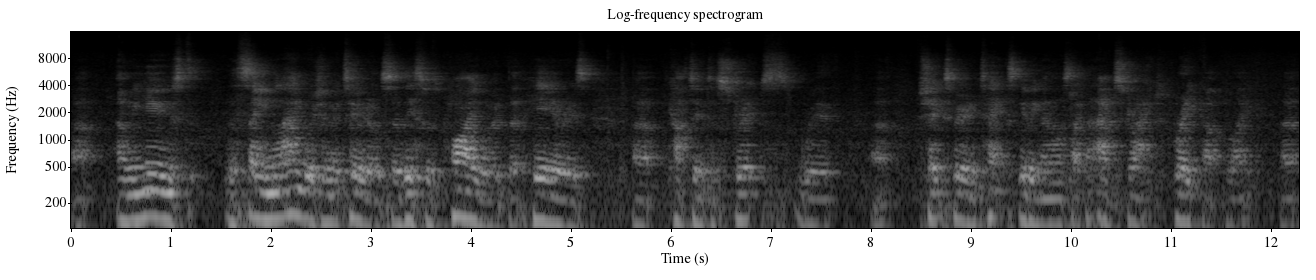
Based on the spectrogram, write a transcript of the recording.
Uh, and we used the same language and materials, so this was plywood that here is uh, cut into strips with uh, Shakespearean text giving an almost like an abstract breakup like uh,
